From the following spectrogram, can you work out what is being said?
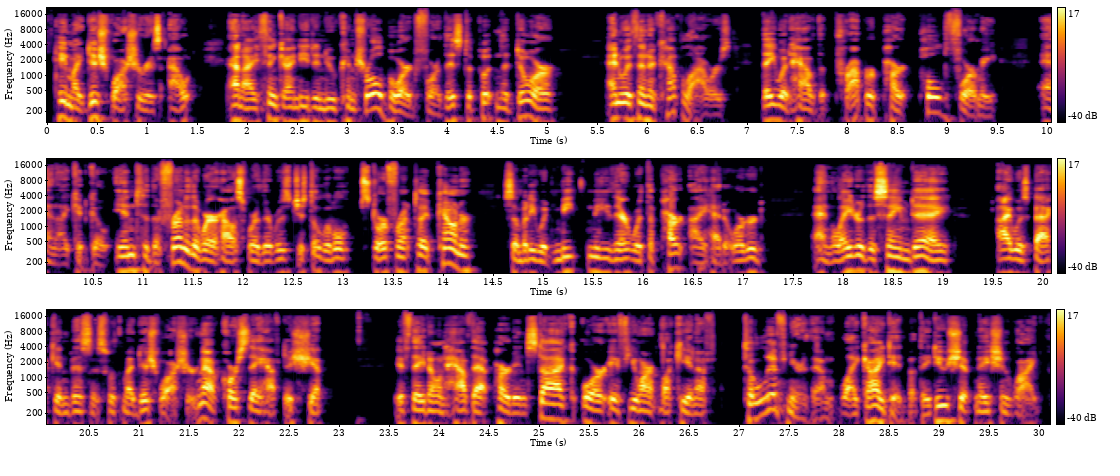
Hey, my dishwasher is out and I think I need a new control board for this to put in the door. And within a couple hours, they would have the proper part pulled for me. And I could go into the front of the warehouse where there was just a little storefront type counter. Somebody would meet me there with the part I had ordered. And later the same day, I was back in business with my dishwasher. Now, of course, they have to ship if they don't have that part in stock or if you aren't lucky enough to live near them like I did, but they do ship nationwide.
